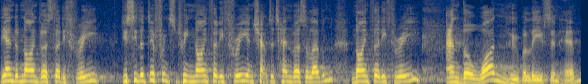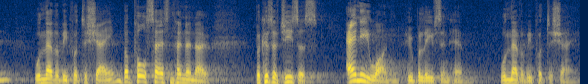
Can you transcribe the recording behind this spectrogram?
The end of 9, verse 33. Do you see the difference between 933 and chapter 10, verse 11? 933, and the one who believes in him will never be put to shame. But Paul says, no, no, no. Because of Jesus, anyone who believes in him will never be put to shame.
